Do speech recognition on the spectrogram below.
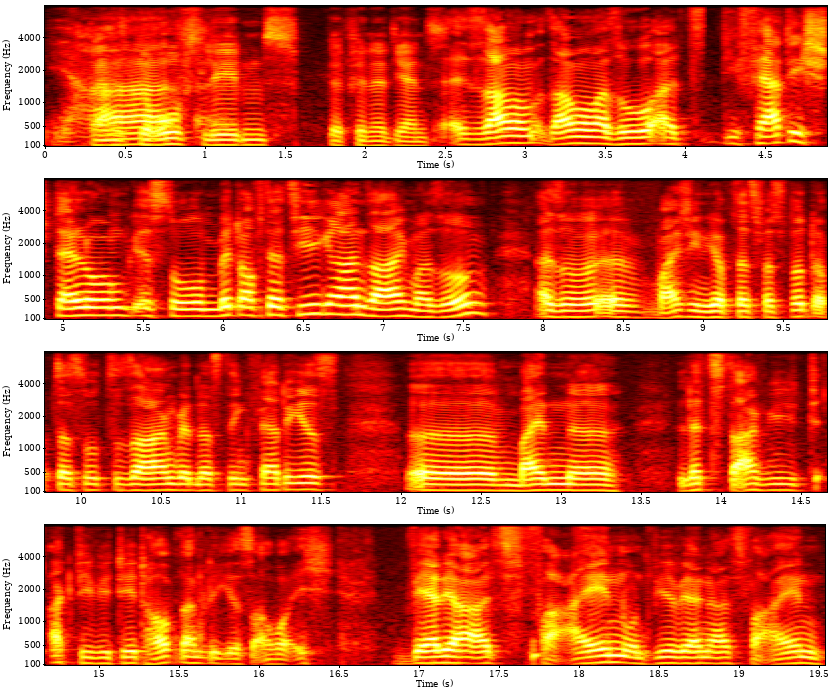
ja, deines Berufslebens befindet, Jens. Also sagen, wir, sagen wir mal so, als die Fertigstellung ist so mit auf der Zielgeraden, sage ich mal so. Also äh, weiß ich nicht, ob das was wird, ob das sozusagen, wenn das Ding fertig ist, äh, meine letzte Aktivität hauptamtlich ist. Aber ich werde ja als Verein und wir werden ja als Verein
